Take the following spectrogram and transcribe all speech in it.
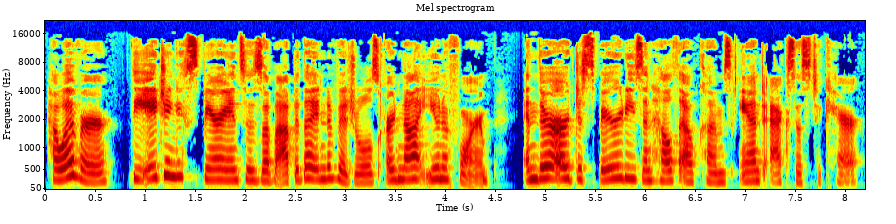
However, the aging experiences of Apida individuals are not uniform, and there are disparities in health outcomes and access to care.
